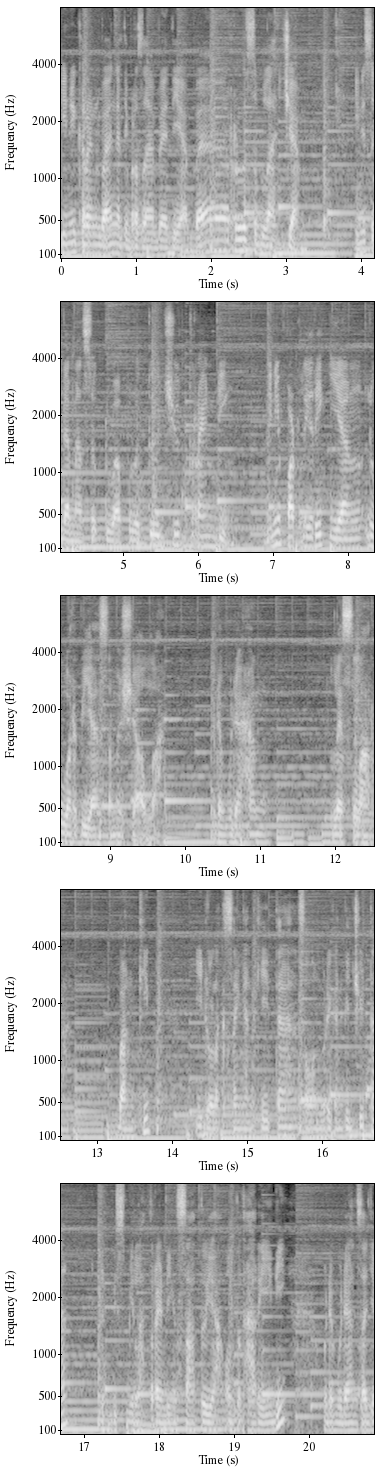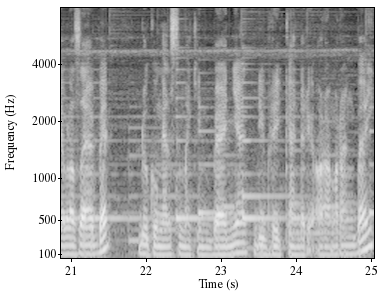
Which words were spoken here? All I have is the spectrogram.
Ini keren banget nih persahabat ya Baru 11 jam. Ini sudah masuk 27 trending. Ini part lirik yang luar biasa Masya Allah. Mudah-mudahan Leslar bangkit, idola kesayangan kita selalu memberikan kejutan, dan bismillah trending satu ya untuk hari ini. Mudah-mudahan saja para sahabat, dukungan semakin banyak diberikan dari orang-orang baik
